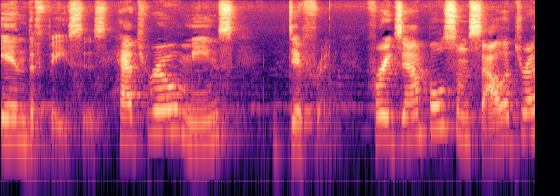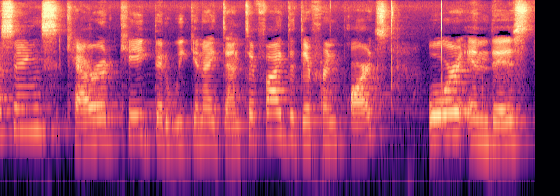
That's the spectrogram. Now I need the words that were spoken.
in the phases. Hetero means different. For example, some salad dressings, carrot cake that we can identify the different parts or in this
